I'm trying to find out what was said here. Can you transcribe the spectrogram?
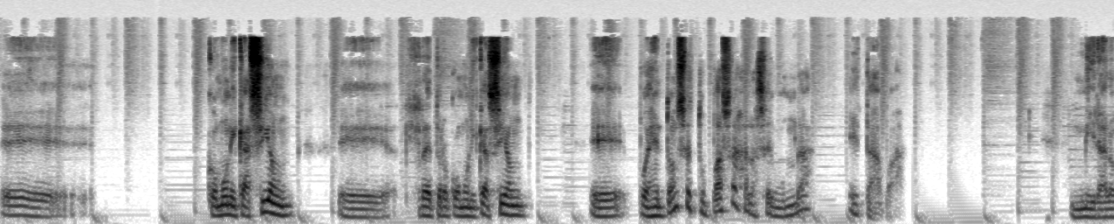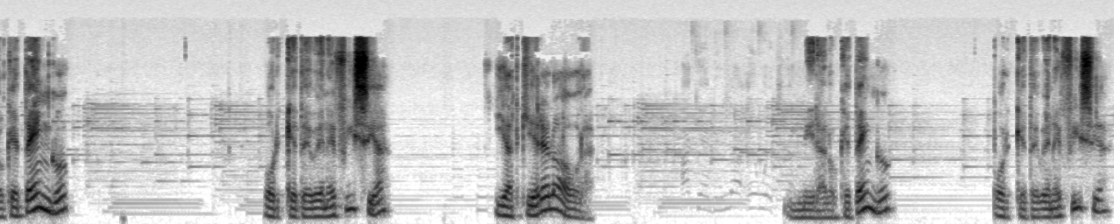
eh, comunicación, eh, retrocomunicación, eh, pues entonces tú pasas a la segunda etapa. Mira lo que tengo, porque te beneficia y adquiérelo ahora. Mira lo que tengo, porque te beneficia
